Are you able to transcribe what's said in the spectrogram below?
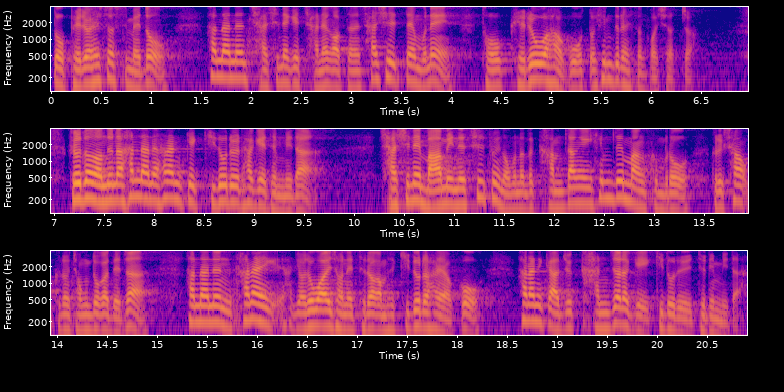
또 배려했었음에도 한나는 자신에게 자녀가 없다는 사실 때문에 더욱 괴로워하고 또 힘들어했던 것이었죠. 그러던 어느 날 한나는 하나님께 기도를 하게 됩니다. 자신의 마음에 있는 슬픔이 너무나도 감당하기 힘든 만큼으로 그런 정도가 되자 하나는 하나의 여호와의 전에 들어가면서 기도를 하였고 하나님께 아주 간절하게 기도를 드립니다.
